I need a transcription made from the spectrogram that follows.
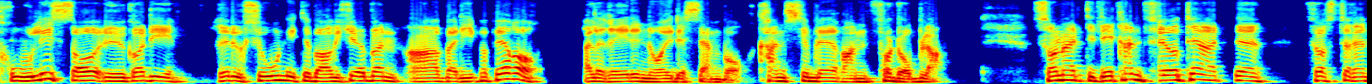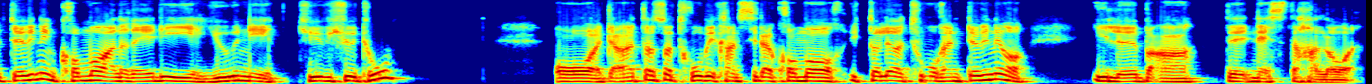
trolig så øker de reduksjonen i tilbakekjøpen av verdipapirer allerede nå i desember. Kanskje blir han fordobla. Sånn at det kan føre til at eh, første renteøkning kommer allerede i juni 2022. Og deretter så tror vi kanskje det kommer ytterligere to renteøkninger i løpet av det neste halvåret.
